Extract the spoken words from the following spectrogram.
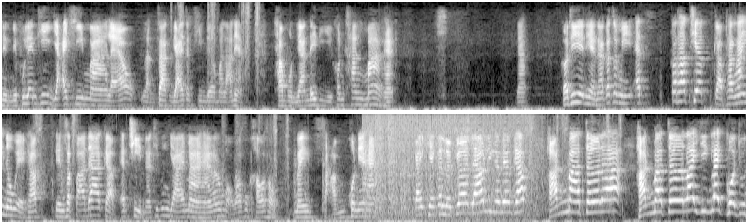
หนึ่งในผู้เล่นที่ย้ายทีมมาแล้ว หลังจากย้ายจากทีมเดิมมาแล้วเนี่ยทำผลงานได้ดีค่อนข้างมากฮะนะก็ที่เห็นๆนะก็จะมีแอดก็ถ้าเทียบกับทางหน้าอินโนเวทครับเป็นสปาร์ด้ากับแอดชีดนะที่เพิ่งย้ายมาฮะก็ต้องบอกว่าพวกเขาสองในสามคนนี้ฮะใกล้เคียงกันเหลือเกินแล้วลิงกับเบมครับหันมาเจอแล้ว หันมาเจอไล่ยิงไล่กวดอยู่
